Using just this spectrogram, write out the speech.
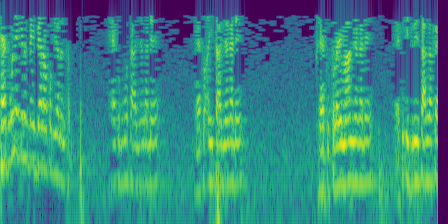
xeet wu nekk nag day beroo ko yonentam xeetu Moussa ña nga ne xeetu Isa ña nga ne xeetu Souleymane ña nga ne xeetu Idrissa nga fe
